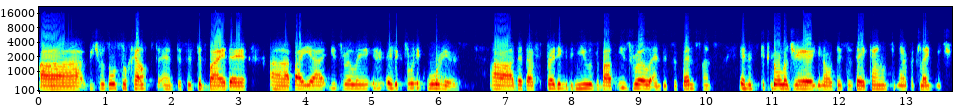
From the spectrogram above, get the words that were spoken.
uh, which was also helped and assisted by the uh, by uh, Israeli electronic warriors uh, that are spreading the news about Israel and its advancements in its technology. You know, this is the accounts in Arabic language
